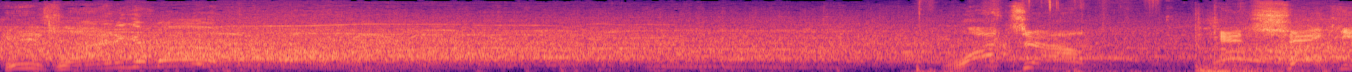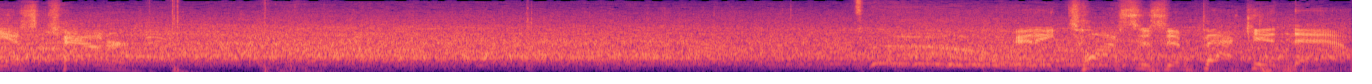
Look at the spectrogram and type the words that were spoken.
He's lining him up. Watch out. And Shanky is countered. And he tosses him back in now.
